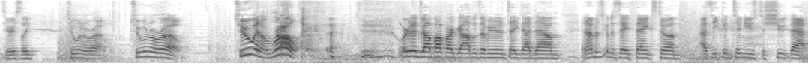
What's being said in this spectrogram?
seriously, two in a row, two in a row, two in a row. We're to drop off our goblins over here to take that down. And I'm just going to say thanks to him as he continues to shoot that.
